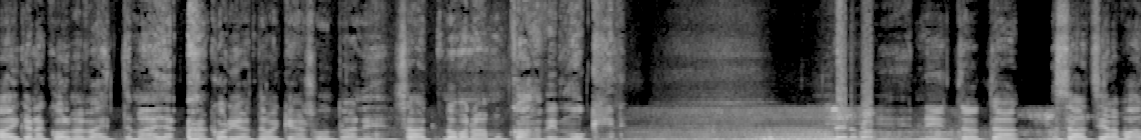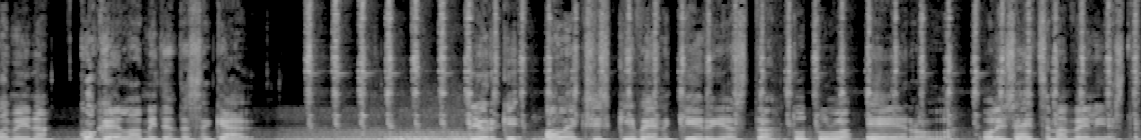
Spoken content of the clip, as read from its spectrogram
aikana kolme väittämää ja korjaat ne oikeaan suuntaan, niin saat Novan aamun kahvin mukin. Selvä. Niin tota, saat siellä valmiina. Kokeillaan, miten tässä käy. Jyrki Aleksis Kiven kirjasta tutulla Eerolla oli seitsemän veljestä.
